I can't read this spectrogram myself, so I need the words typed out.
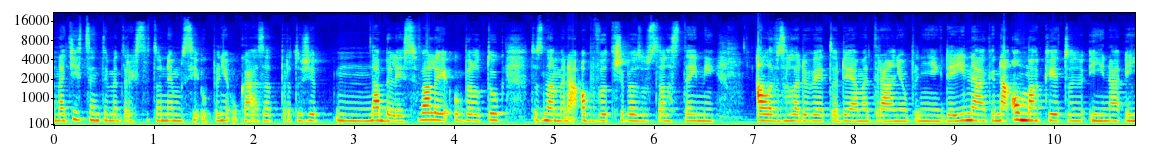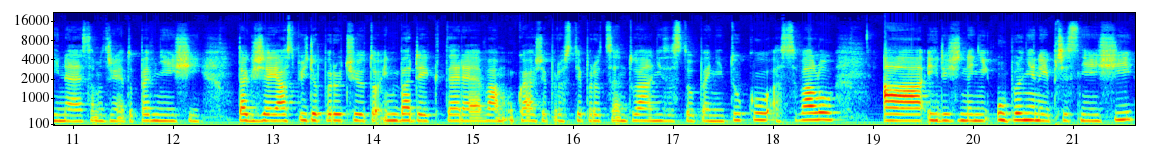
na těch centimetrech se to nemusí úplně ukázat, protože mm, nabili svaly, ubyl tuk, to znamená obvod třeba zůstal stejný, ale vzhledově je to diametrálně úplně někde jinak. Na omak je to jiné, jiné, samozřejmě je to pevnější. Takže já spíš doporučuji to InBody, které vám ukáže prostě procentuální zastoupení tuku a svalu a i když není úplně nejpřesnější,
